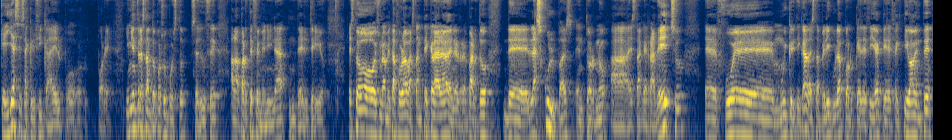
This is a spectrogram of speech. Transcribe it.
que ella se sacrifica a él por, por él. Y mientras tanto, por supuesto, seduce a la parte femenina del trío. Esto es una metáfora bastante clara en el reparto de las culpas en torno a esta guerra. De hecho, eh, fue muy criticada esta película porque decía que efectivamente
